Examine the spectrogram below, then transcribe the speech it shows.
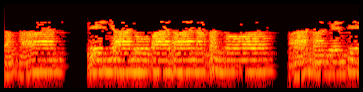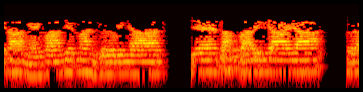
สังขารปิญญาณูปาทานขันโตขันธ์อันเป็นที่ตั้งแห่งความยึดมั่นคือวิญญาณเจสังปริญญาญาเพื่อ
